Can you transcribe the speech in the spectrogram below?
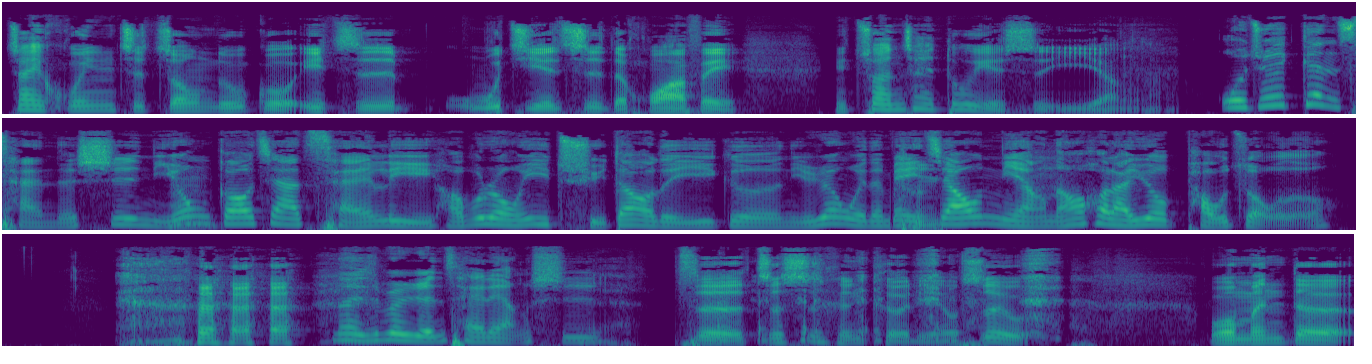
在婚姻之中，如果一直无节制的花费，你赚再多也是一样啊。我觉得更惨的是，你用高价彩礼好不容易娶到的一个你认为的美娇娘，然后后来又跑走了，那你是不是人财两失？这这是很可怜。所以我们的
